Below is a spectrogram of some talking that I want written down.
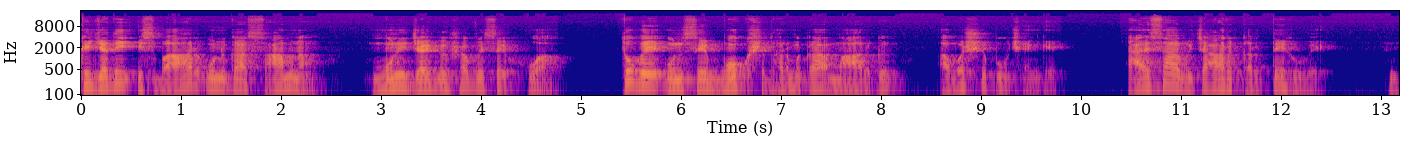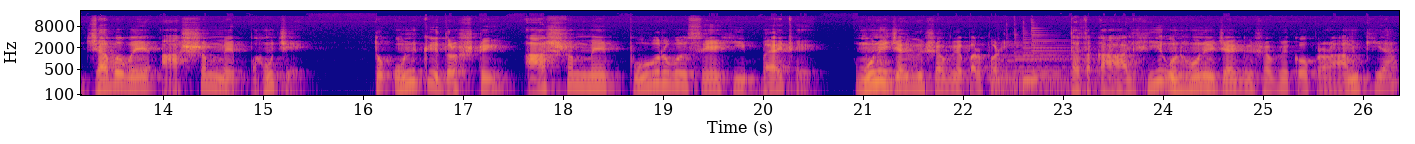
कि यदि इस बार उनका सामना मुनि जैगशव्य से हुआ तो वे उनसे मोक्ष धर्म का मार्ग अवश्य पूछेंगे। ऐसा विचार करते हुए जब वे आश्रम में पहुँचे तो उनकी दृष्टि आश्रम में पूर्व से ही बैठे मुनि जैगशव्य पर पड़ी। तत्काल ही उन्होंने जैगशव्य को प्रणाम किया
